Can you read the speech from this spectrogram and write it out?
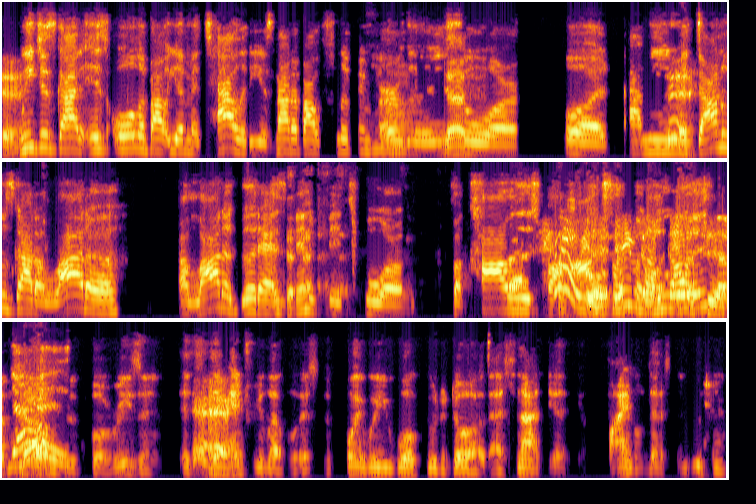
Yeah. we just got it's all about your mentality. It's not about flipping Yeah. burgers Yes. or or I mean Yeah. McDonald's got a lot of a lot of good ass benefits for for college, for Hell yeah, they even got entrepreneurs. scholarships. Yes. for a reason. It's Yeah. the entry level. It's the point where you walk through the door. That's not your, your final destination.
